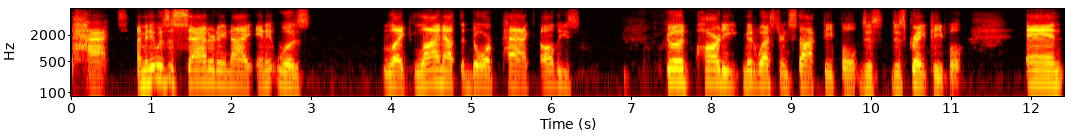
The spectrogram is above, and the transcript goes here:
packed. I mean, it was a Saturday night, and it was like line out the door, packed. All these good, hearty Midwestern stock people, just just great people. And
